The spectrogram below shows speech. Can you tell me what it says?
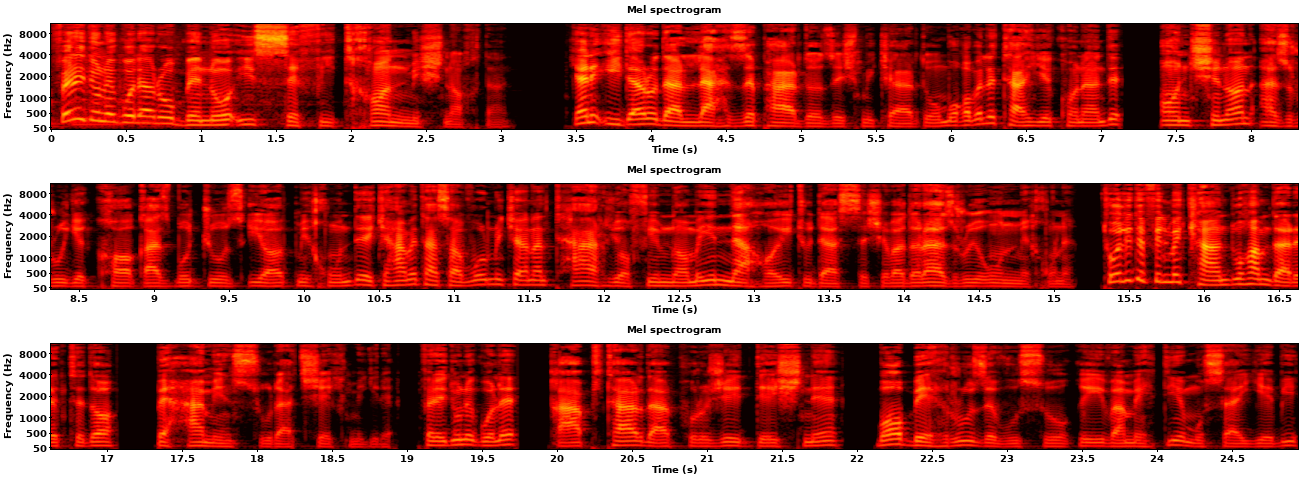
فریدون گله رو به نوعی سفید خان میشناختن. یعنی ایده رو در لحظه پردازش می‌کرده و مقابل تهیه کننده آنچنان از روی کاغذ با جزئیات میخونده که همه تصور می‌کردن طرح یا فیلمنامه نهایی تو دستشه و داره از روی اون می‌خونه. تولید فیلم کندو هم در ابتدا به همین صورت شکل می‌گیره. فریدون گله قبلتر در پروژه دشنه با بهروز وسوقی و مهدی مسیبی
